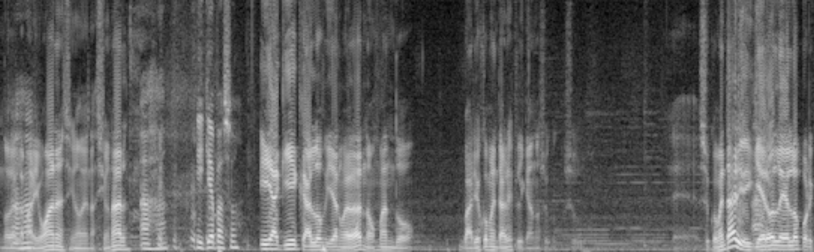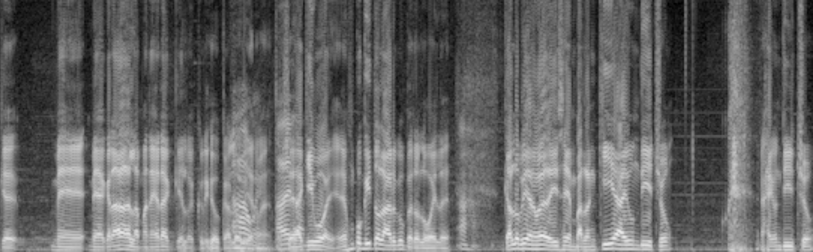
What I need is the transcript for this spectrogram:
no de la marihuana, sino de Nacional. Ajá. ¿Y qué pasó? Y aquí Carlos Villanueva nos mandó varios comentarios explicando su, su, eh, su comentario. Y Ah. quiero leerlo porque me, me agrada la manera que lo escribió Carlos Ah, Villanueva. bueno, Entonces adelante. aquí voy. Es un poquito largo, pero lo voy a leer. Ajá. Carlos Villanueva dice, en Barranquilla hay un dicho, hay un dicho,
